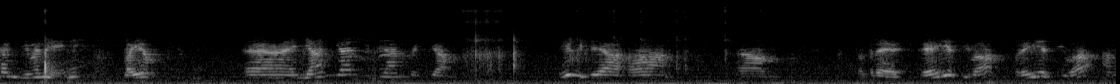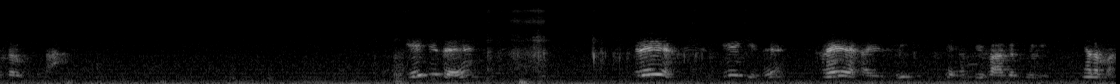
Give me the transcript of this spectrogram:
अस्माकं जीवने वयं यान् यान् विषयान् पश्यामः ये विषयाः तत्र श्रेयसि वा प्रेयसि वा अन्तर्भूताः केचित् श्रेयः केचित् श्रेयः इति एकं विभागद्वयं ज्ञातं वा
